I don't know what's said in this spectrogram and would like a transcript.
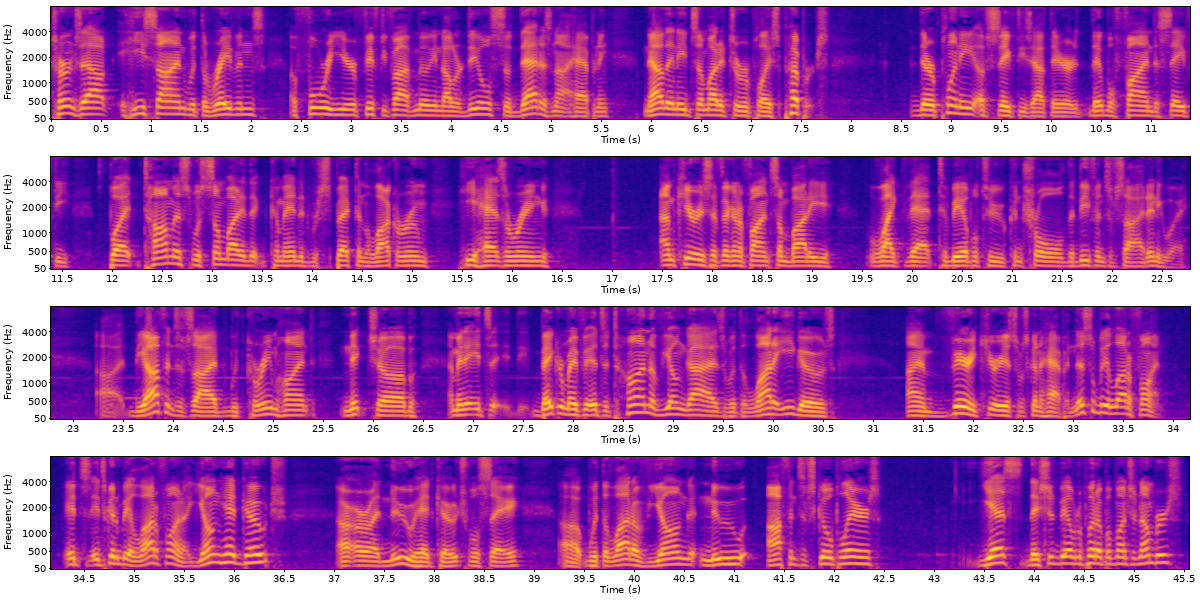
Turns out he signed with the Ravens a four year, $55 million deal, so that is not happening. Now they need somebody to replace Peppers. There are plenty of safeties out there. They will find a safety, but Thomas was somebody that commanded respect in the locker room. He has a ring. I'm curious if they're going to find somebody like that to be able to control the defensive side anyway. Uh, the offensive side with Kareem Hunt, Nick Chubb, I mean, it's Baker Mayfield. It's a ton of young guys with a lot of egos. I am very curious what's going to happen. This will be a lot of fun. It's it's going to be a lot of fun. A young head coach, or, or a new head coach, we'll say, uh, with a lot of young, new offensive skill players. Yes, they should be able to put up a bunch of numbers.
